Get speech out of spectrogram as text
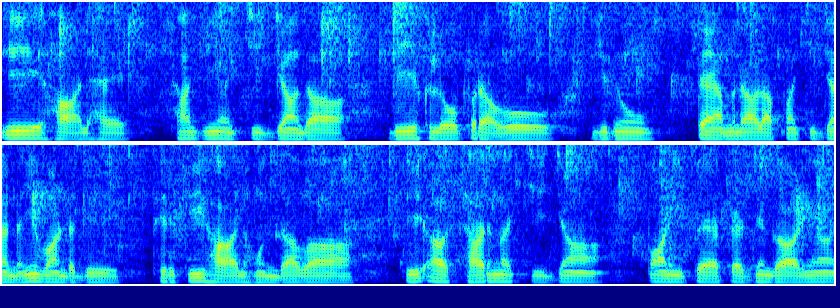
ਇਹ ਹਾਲ ਹੈ ਸਾਂਝੀਆਂ ਚੀਜ਼ਾਂ ਦਾ। ਵੇਖ ਲਓ ਭਰਾਵੋ, ਜਦੋਂ ਟਾਈਮ ਨਾਲ ਆਪਾਂ ਚੀਜ਼ਾਂ ਨਹੀਂ ਵੰਡਦੇ, ਫਿਰ ਕੀ ਹਾਲ ਹੁੰਦਾ ਵਾ? ਤੇ ਆ ਸਾਰੀਆਂ ਚੀਜ਼ਾਂ ਪਾਣੀ ਪੈ ਪੈ ਜੰਗਾਲੀਆਂ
